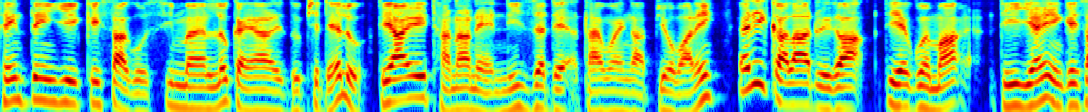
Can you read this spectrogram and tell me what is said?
ထိမ့်သိမ်းရေးကိစ္စကိုစီမံလုပ်ကန်ရတဲ့သူဖြစ်တယ်လို့တရားရေးဌာနနဲ့နှီးစပ်တဲ့အတိုင်းဝိုင်းကပြောပါတယ်။အဲ့ဒီကာလတွေကတရားခွင်မှာဒီရဟရင်ကိစ္စ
